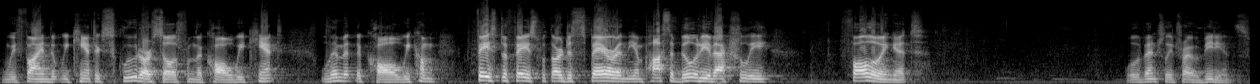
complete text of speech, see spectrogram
we find that we can't exclude ourselves from the call, we can't limit the call, we come face to face with our despair and the impossibility of actually following it, we'll eventually try obedience.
